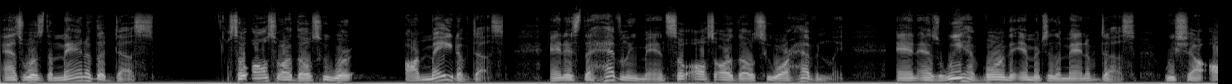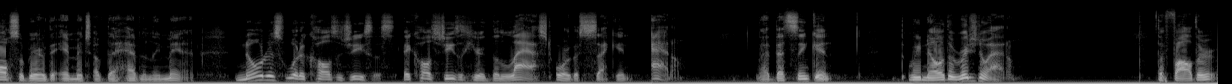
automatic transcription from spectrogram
As was the man of the dust, so also are those who were are made of dust. And as the heavenly man, so also are those who are heavenly. And as we have borne the image of the man of dust, we shall also bear the image of the heavenly man. Notice what it calls Jesus. It calls Jesus here the last or the second Adam. Let that sink in. We know the original Adam, the father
